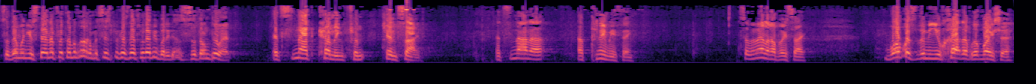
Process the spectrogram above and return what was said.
So then when you stand up for Talmud Chacham, it's just because that's what everybody does, so don't do it. It's not coming from inside. It's not a, a pnimi thing. So the Melech Rabbi say, what was the miyuchad of Rabbi Moshe?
